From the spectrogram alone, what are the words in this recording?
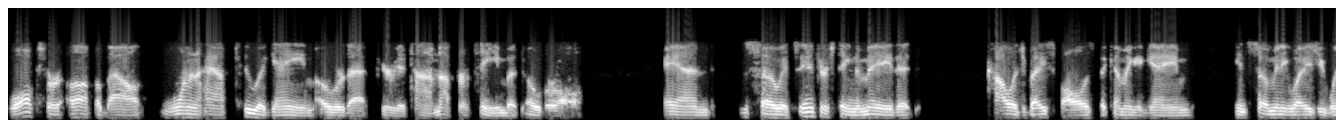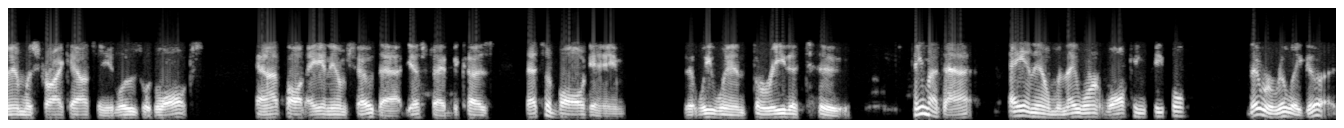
Walks are up about one and a half, two a game over that period of time, not per team, but overall. And so it's interesting to me that college baseball is becoming a game in so many ways. You win with strikeouts and you lose with walks. And I thought A and M showed that yesterday because that's a ball game that we win three to two. Think about that. A and M when they weren't walking people, they were really good,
